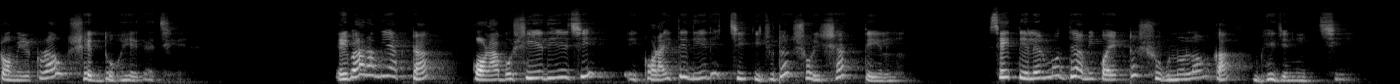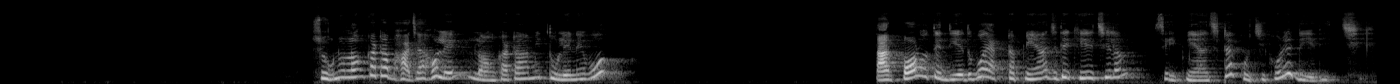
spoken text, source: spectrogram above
টমেটোরাও সেদ্ধ হয়ে গেছে। এবার আমি একটা কড়া বসিয়ে দিয়েছি। এই কড়াইতে দিয়ে দিচ্ছি কিছুটা সরিষার তেল। সেই তেলের মধ্যে আমি কয়েকটা শুকনো লঙ্কা ভেজে নিচ্ছি। শুকনো লঙ্কাটা ভাজা হলে লঙ্কাটা আমি তুলে নেব। তারপর ওতে দিয়ে দেবো একটা পেঁয়াজ দেখিয়েছিলাম। সেই পেঁয়াজটা কুচি করে দিয়ে দিচ্ছি।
